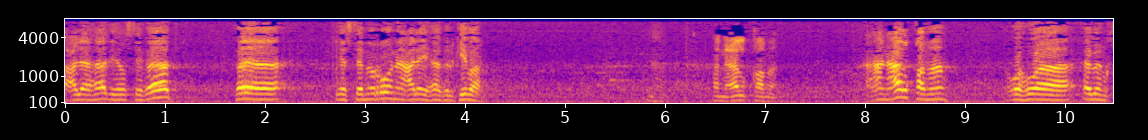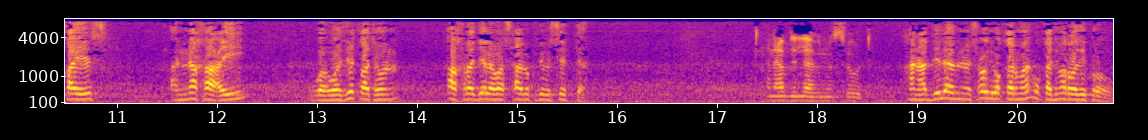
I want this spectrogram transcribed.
على هذه الصفات فيستمرون عليها في الكبر. نعم. عن علقمة عن علقمة وهو ابن قيس النخعي وهو ثقة أخرج له أصحاب الكتب الستة. عن عبد الله بن مسعود. عن عبد الله بن مسعود وقد مر ذكره.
